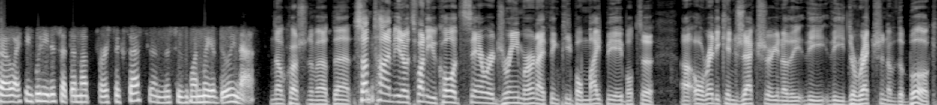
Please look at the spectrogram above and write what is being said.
So I think we need to set them up for success, and this is one way of doing that. No question about that. Sometimes, you know, it's funny you call it Sarah Dreamer, and I think people might be able to uh, already conjecture, you know, the, the, the direction of the book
